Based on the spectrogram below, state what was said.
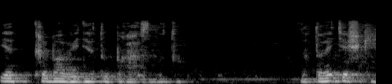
je třeba vidět tu prázdnotu. No to je těžké.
